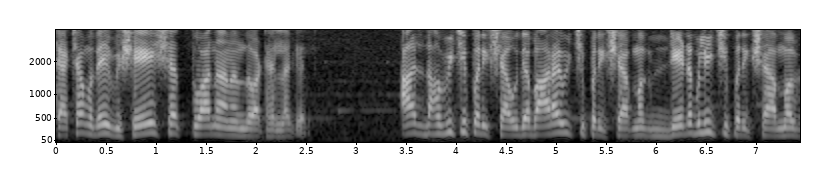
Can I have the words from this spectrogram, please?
त्याच्यामध्ये विशेषत्वानं आनंद वाटायला लागेल. आज दहावीची परीक्षा उद्या बारावीची परीक्षा मग जे डबलईची परीक्षा मग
